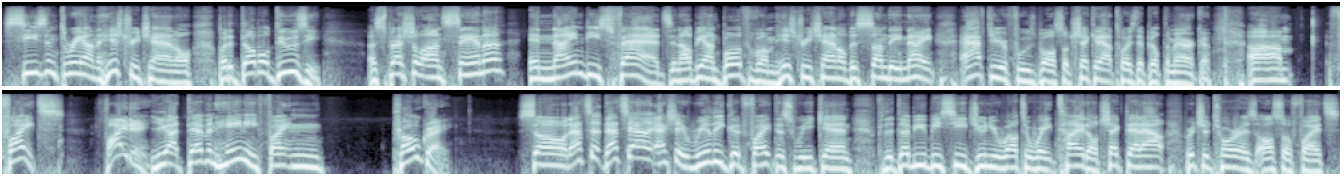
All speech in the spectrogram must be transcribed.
season three on the History Channel, but a double doozy. A special on Santa and 90s fads, and I'll be on both of them. History Channel this Sunday night after your foosball, so check it out, Toys That Built America. Um, fights. Fighting. You got Devin Haney fighting Prograis. So that's a, that's actually a really good fight this weekend for the WBC Junior Welterweight title. Check that out. Richard Torres also fights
